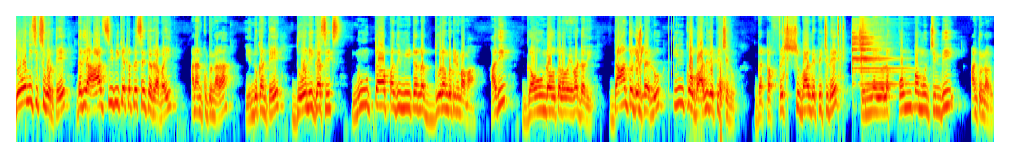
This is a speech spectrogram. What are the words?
ధోని సిక్స్ కొడితే గది ఆర్సీబీకి ఎట్లా ప్లస్ అవుతుంది రాబాయ్ అని అనుకుంటున్నారా? ఎందుకంటే ధోని గా సిక్స్ నూట పది మీటర్ల దూరం కొట్టిండు మామ. అది గ్రౌండ్ అవతల పోయి పడ్డది దాంతో ఎంపైర్లు ఇంకో బాల్ని తెప్పించారు గట్ల ఫ్రెష్ బాల్ తెప్పించుడే చెన్నై వాళ్ళ కొంప ముంచింది అంటున్నారు.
